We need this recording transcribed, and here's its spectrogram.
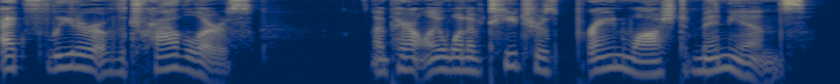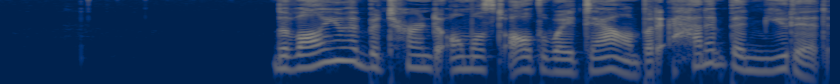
ex leader of the Travelers, apparently one of Teacher's brainwashed minions. The volume had been turned almost all the way down, but it hadn't been muted.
